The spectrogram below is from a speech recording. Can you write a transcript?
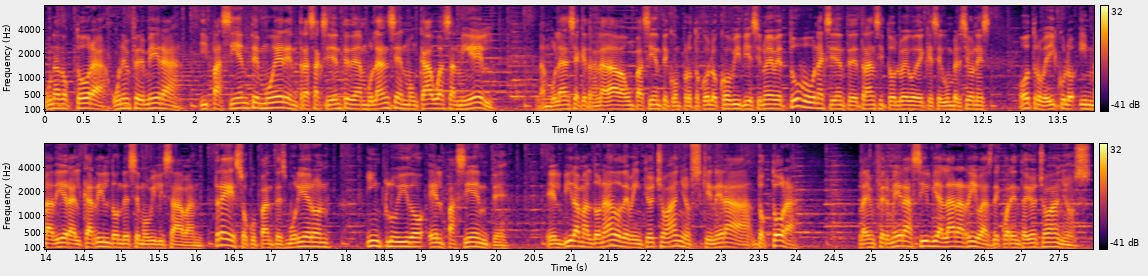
Una doctora, una enfermera y paciente mueren tras accidente de ambulancia en Moncagua, San Miguel. La ambulancia que trasladaba a un paciente con protocolo COVID-19 tuvo un accidente de tránsito luego de que, según versiones, otro vehículo invadiera el carril donde se movilizaban. Tres ocupantes murieron, incluido el paciente. Elvira Maldonado, de 28 años, quien era doctora. La enfermera Silvia Lara Rivas, de 48 años.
